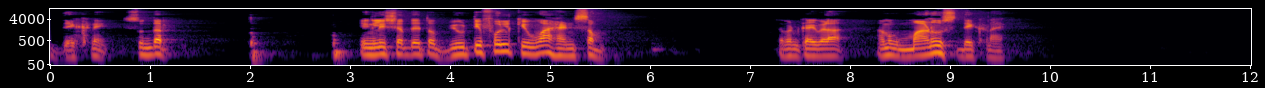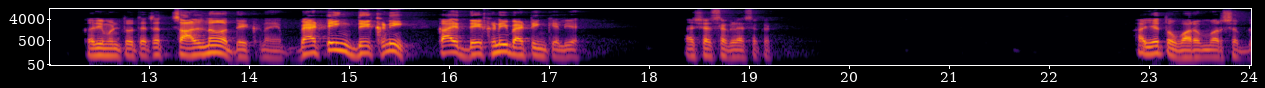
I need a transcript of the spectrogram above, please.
देखणे सुंदर. इंग्लिश शब्द येतो ब्युटिफुल किंवा हँडसम. पण काही वेळा मग माणूस देखणं आहे. कधी म्हणतो त्याचं चालणं देखणं आहे. बॅटिंग देखणी. काय देखणी बॅटिंग केली आहे? अशा सगळ्या सकट. हा येतो वारंवार शब्द.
